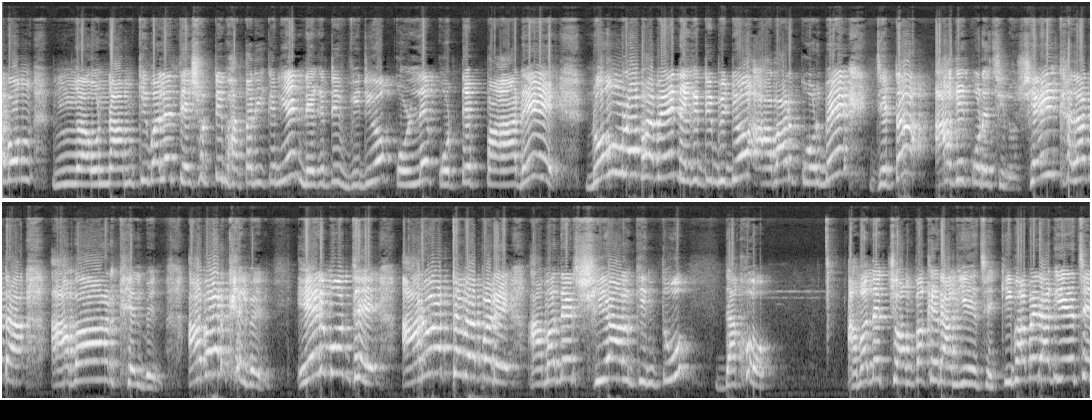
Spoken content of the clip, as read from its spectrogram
এবং নাম কি বলে? তেষট্টি ভাতারিকে নিয়ে নেগেটিভ ভিডিও করলে করতে পারে। নোংরাভাবে নেগেটিভ ভিডিও আবার করবে, যেটা আগে করেছিল। সেই খেলাটা আবার খেলবেন আবার খেলবেন। এর মধ্যে আরও একটা ব্যাপারে আমাদের শিয়াল কিন্তু দেখো আমাদের চম্পাকে রাগিয়েছে। কীভাবে রাগিয়েছে?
